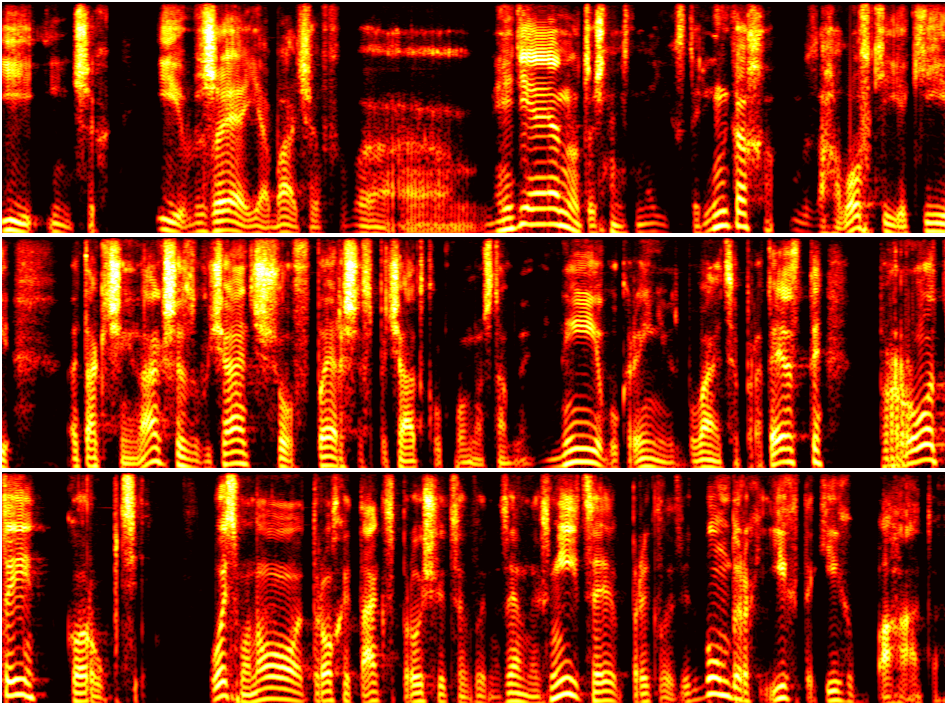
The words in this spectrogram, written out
і інших. І вже я бачив в е, медіа, ну точніше на їх сторінках заголовки, які так чи інакше звучать, що вперше з початку повноштабної війни в Україні відбуваються протести проти корупції. Ось воно трохи так спрощується в іноземних змі. Це приклад від Bloomberg, їх таких багато.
